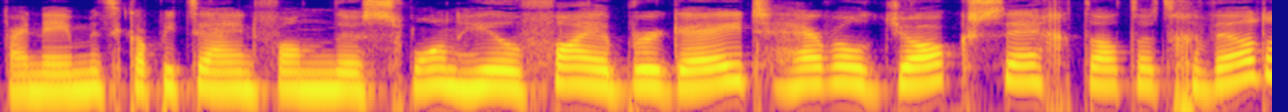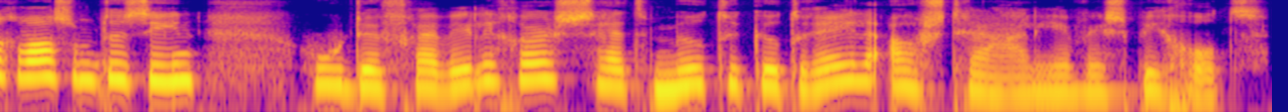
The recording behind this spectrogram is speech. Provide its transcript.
Waarnemend kapitein van de Swan Hill Fire Brigade, Harold Jocks, zegt dat het geweldig was om te zien hoe de vrijwilligers het multiculturele Australië weerspiegelt.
